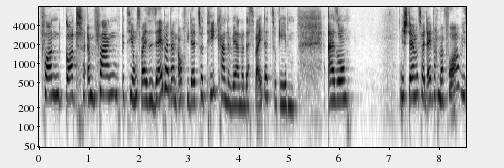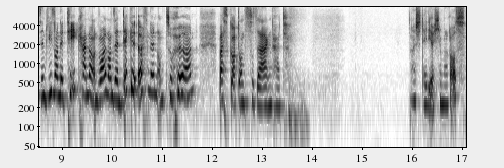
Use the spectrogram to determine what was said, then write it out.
von Gott empfangen, beziehungsweise selber dann auch wieder zur Teekanne werden und das weiterzugeben. Also Wir stellen uns heute einfach mal vor, wir sind wie so eine Teekanne und wollen unseren Deckel öffnen, um zu hören, was Gott uns zu sagen hat. Dann stellt ihr euch hier mal raus.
